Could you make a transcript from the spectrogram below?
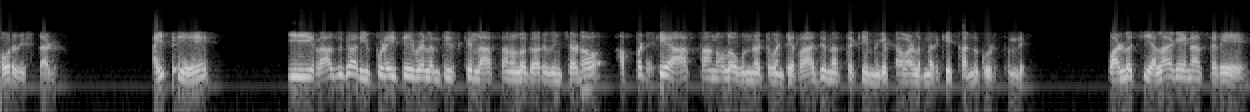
గౌరవిస్తాడు. అయితే ఈ రాజుగారు ఎప్పుడైతే వీళ్ళని తీసుకెళ్ళి ఆస్థానంలో గౌరవించాడో అప్పటికే ఆస్థానంలో ఉన్నటువంటి రాజనర్తకి మిగతా వాళ్ళందరికీ కన్ను కొడుతుంది. వాళ్ళు వచ్చి ఎలాగైనా సరే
